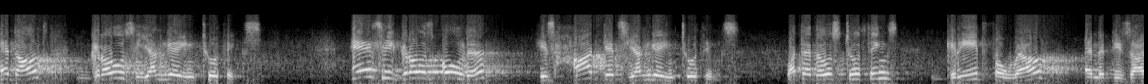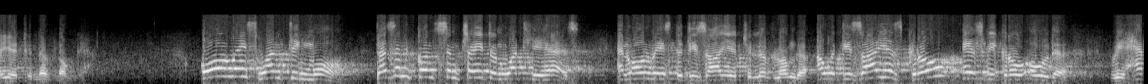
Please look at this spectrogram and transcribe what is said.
adult grows younger in two things. As he grows older, his heart gets younger in two things. What are those two things? Greed for wealth and a desire to live longer. Always wanting more. Doesn't concentrate on what he has. And always the desire to live longer. Our desires grow as we grow older. We have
